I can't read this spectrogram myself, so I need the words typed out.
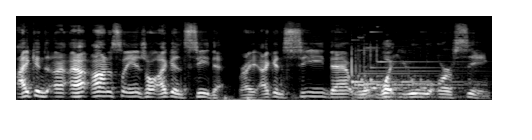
I can I, I, honestly, Angel, I can see that, right? I can see that w- what you are seeing,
